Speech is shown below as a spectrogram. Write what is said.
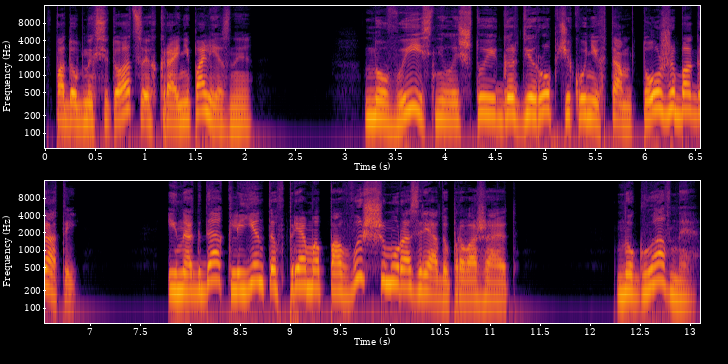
в подобных ситуациях крайне полезные. Но выяснилось, что и гардеробчик у них там тоже богатый. Иногда клиентов прямо по высшему разряду провожают. Но главное,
